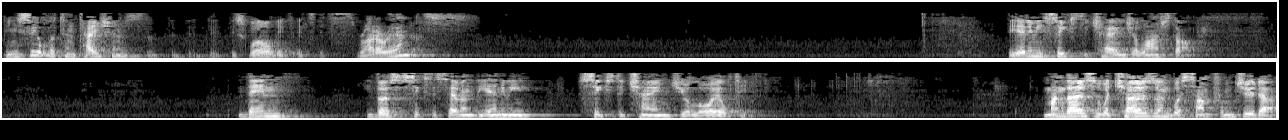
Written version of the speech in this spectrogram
Can you see all the temptations? This world, it's, it's right around us. The enemy seeks to change your lifestyle. Then, in verses 6 to 7, the enemy seeks to change your loyalty. Among those who were chosen were some from Judah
